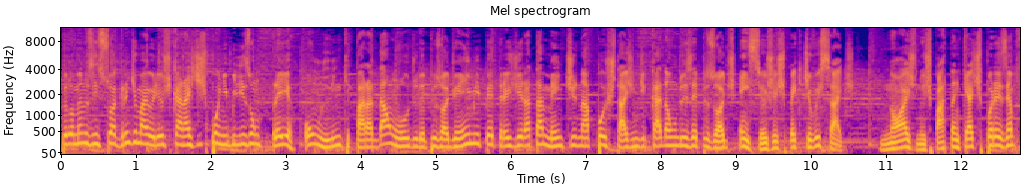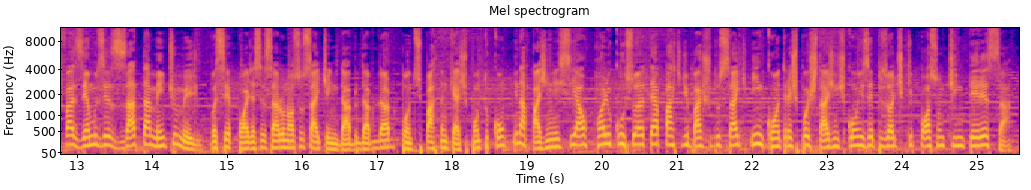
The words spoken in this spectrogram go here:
pelo menos em sua grande maioria, os canais disponibilizam um player ou um link para download do episódio em MP3 diretamente na postagem de cada um dos episódios em seus respectivos sites. Nós, no Spartancast, por exemplo, fazemos exatamente o mesmo. Você pode acessar o nosso site em www.spartancast.com e na página inicial, role o cursor até a parte de baixo do site e encontre as postagens com os episódios que possam te interessar.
